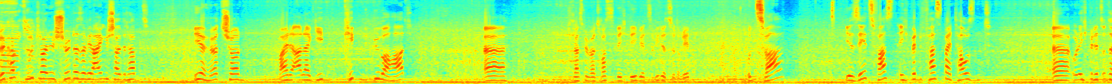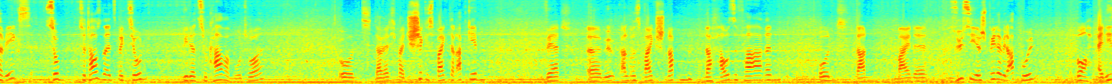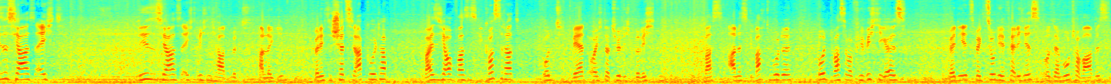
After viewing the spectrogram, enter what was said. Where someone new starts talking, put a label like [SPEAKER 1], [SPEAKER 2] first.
[SPEAKER 1] Willkommen zurück, Leute. Schön, dass ihr wieder eingeschaltet habt. Ihr hört schon, meine Allergien kicken überhart. Äh, ich lasse mir aber trotzdem nicht nehmen, jetzt ein Video zu drehen. Und zwar, ihr seht es fast, ich bin fast bei 1000. Äh, und ich bin jetzt unterwegs zum, zur 1000er Inspektion wieder zu Carver Motor. Und da werde ich mein schickes Bike dann abgeben. Werde äh, mir irgendein anderes Bike schnappen, nach Hause fahren und dann meine Süße hier später wieder abholen. Boah, ey, dieses Jahr ist echt. Dieses Jahr ist echt richtig hart mit Allergien. Wenn ich das Schätzchen abgeholt habe, weiß ich auch, was es gekostet hat und werde euch natürlich berichten, was alles gemacht wurde. Und was aber viel wichtiger ist, wenn die Inspektion hier fertig ist und der Motor warm ist,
